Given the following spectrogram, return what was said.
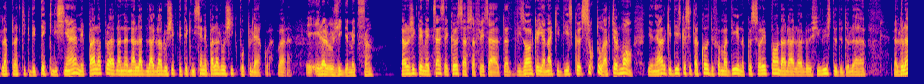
la pratique des techniciens n'est pas la, la, la, la, logique des techniciens n'est pas la logique populaire, quoi. Voilà. Et, et la logique des médecins? La logique des médecins, c'est que ça, ça fait ça. Disons qu'il y en a qui disent que, surtout actuellement, il y en a qui disent que c'est à cause du formadine que se répand la, la, la- le virus de, de, de la de, la la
